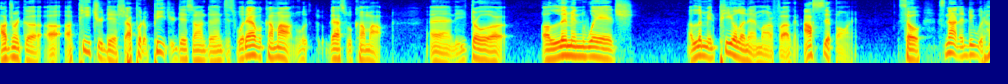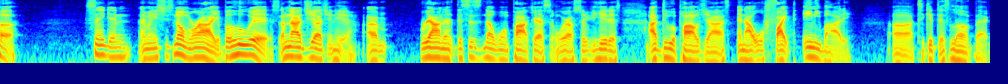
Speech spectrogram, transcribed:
I'll drink a, a, a petri dish. I put a petri dish under, and just whatever come out, that's what come out. And you throw a a lemon wedge, a lemon peel in that motherfucker. I'll sip on it. So it's nothing to do with her singing. I mean, she's no Mariah, but who is? I'm not judging here. I'm Rihanna. This is no one podcast somewhere else. So if you hear this, I do apologize, and I will fight anybody uh, to get this love back.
